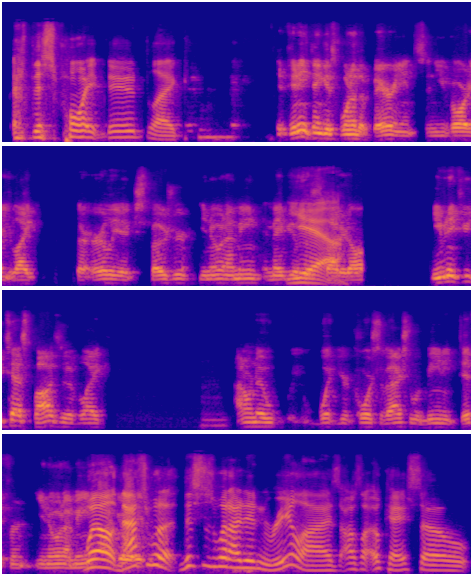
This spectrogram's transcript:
at this point, dude. Like, if anything, it's one of the variants, and you've already like the early exposure. You know what I mean? And maybe you'll Yeah. just start it off. Even if you test positive, like I don't know what your course of action would be any different. You know what I mean? Well, Go that's ahead. what this is what I didn't realize. I was like, okay, so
